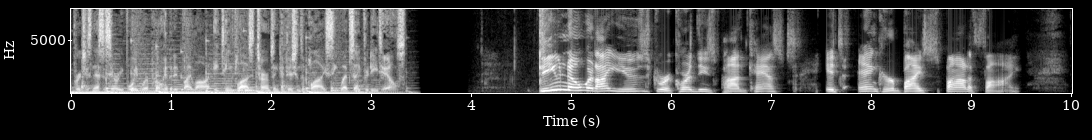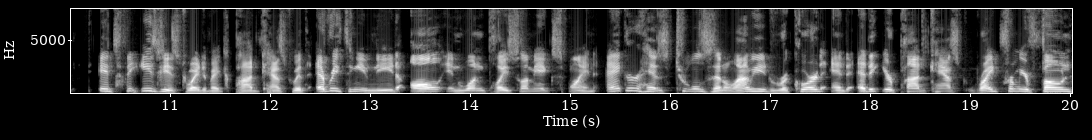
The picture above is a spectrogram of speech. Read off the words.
purchase necessary. Void where prohibited by law. 18 plus terms and conditions apply. See website for details. Do you know what I use to record these podcasts? It's Anchor by Spotify. It's the easiest way to make a podcast with everything you need all in one place. Let me explain. Anchor has tools that allow you to record and edit your podcast right from your phone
